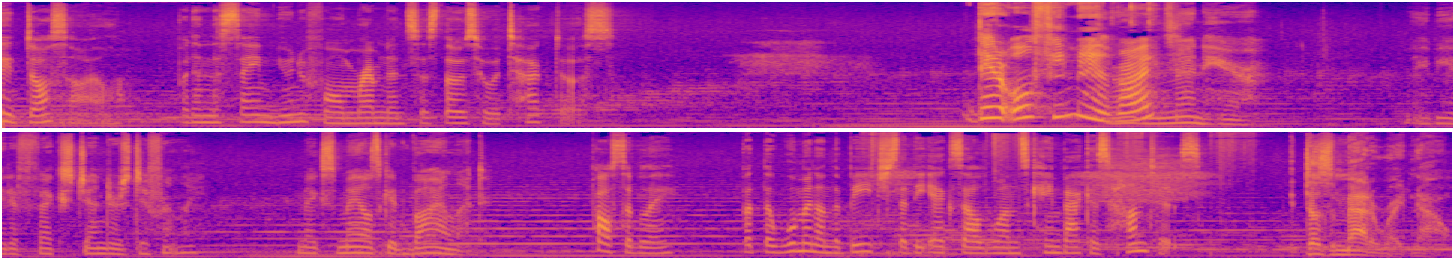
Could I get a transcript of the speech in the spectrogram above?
They're docile, but in the same uniform remnants as those who attacked us. They're all female, There aren't right? men here. Maybe it affects genders differently. Makes males get violent. Possibly. But the woman on the beach said the exiled ones came back as hunters. It doesn't matter right now.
